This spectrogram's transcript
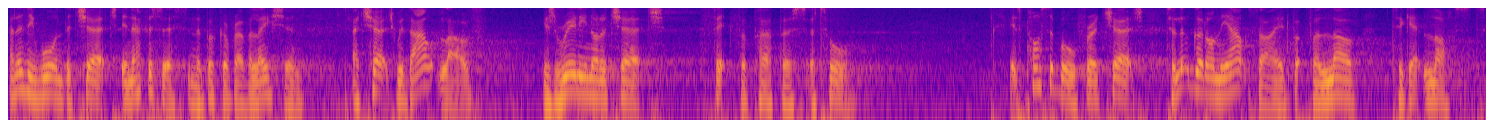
And as he warned the church in Ephesus in the book of Revelation, a church without love is really not a church fit for purpose at all. It's possible for a church to look good on the outside, but for love to get lost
